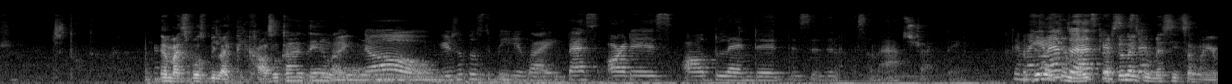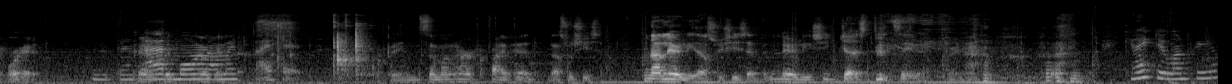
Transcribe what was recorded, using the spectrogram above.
Should should do that. Am I supposed to be like Picasso kind of thing? Like no, you're supposed to be like best artist, all blended. This isn't some abstract thing. Am I, I gonna like have to ask your I feel like you're missing some on your forehead. Then add put, more okay. on my forehead putting some on her five head. That's what she said. Not literally, that's what she said, but literally, she just did say that right now. Can I do one for you?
